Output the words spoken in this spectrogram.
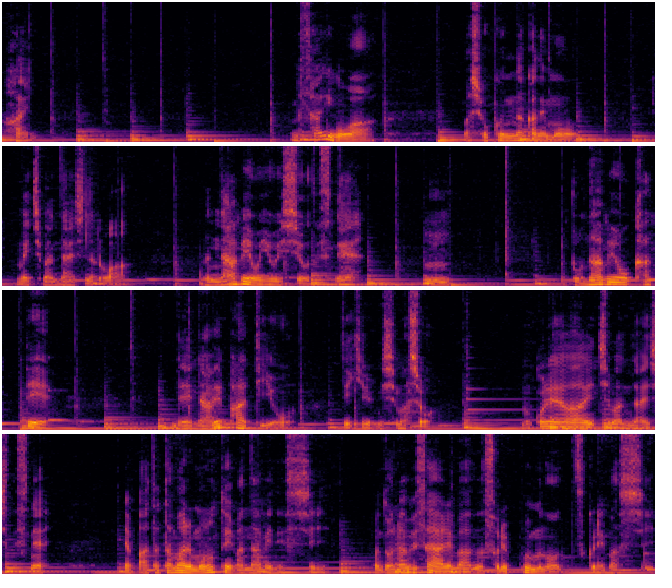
はい。最後は、まあ、食の中でも、まあ、一番大事なのは、まあ、鍋を用意しようですね。うん。土鍋を買って、で、鍋パーティーをできるようにしましょう。これは一番大事ですね。やっぱ温まるものといえば鍋ですし、まあ、土鍋さえあればそれっぽいものを作れますし、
